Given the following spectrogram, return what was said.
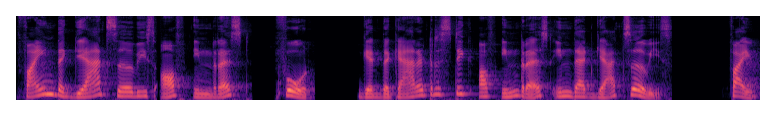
Find the GATT service of interest. 4. Get the characteristic of interest in that GATT service. 5.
